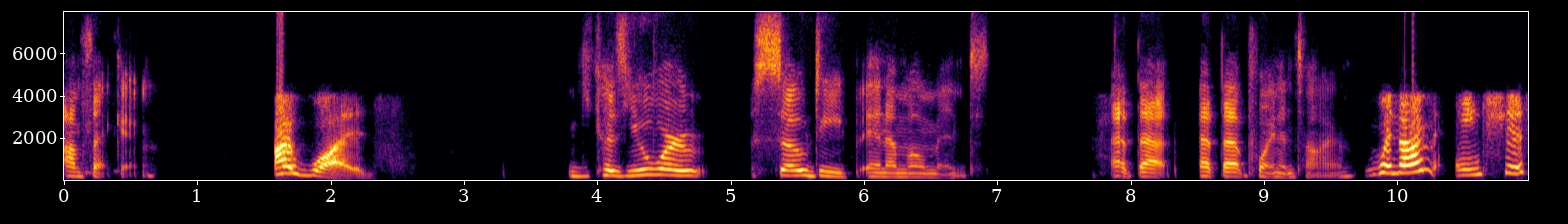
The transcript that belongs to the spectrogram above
I'm thinking I was. because you were so deep in a moment at that at that point in time. When I'm anxious,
